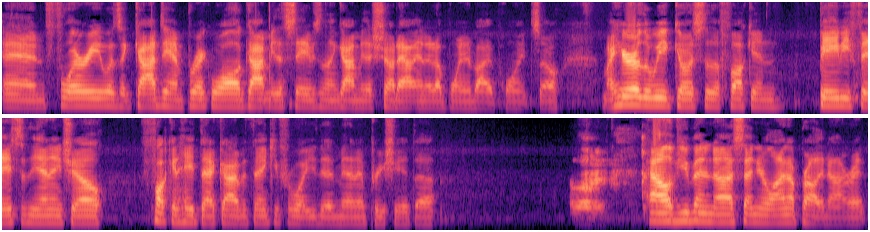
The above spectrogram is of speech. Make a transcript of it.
And Fleury was a goddamn brick wall, got me the saves, and then got me the shutout. Ended up winning by a point. So my hero of the week goes to the fucking baby face of the NHL. Fucking hate that guy, but thank you for what you did, man. I appreciate that. I love it. Hal, have you been uh, setting your lineup? Probably not, right?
